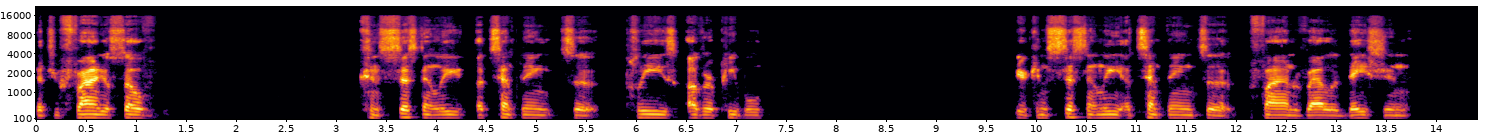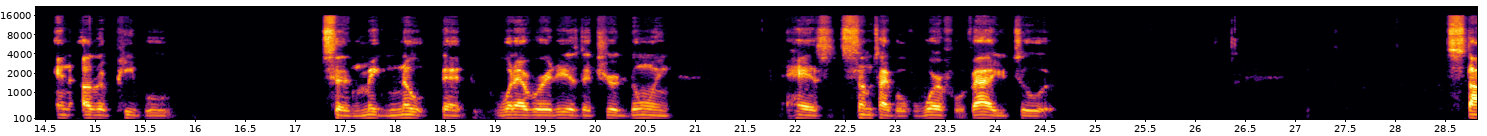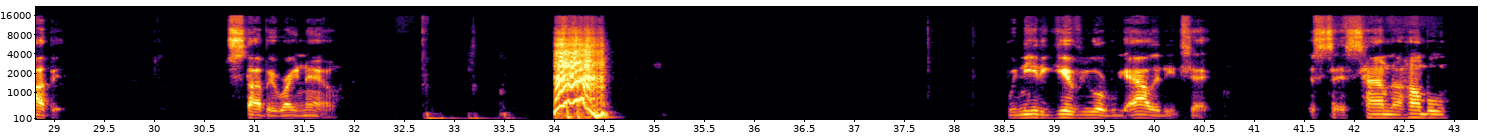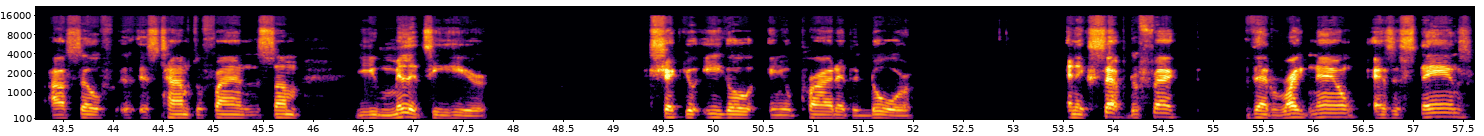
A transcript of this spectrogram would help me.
that you find yourself consistently attempting to please other people you're consistently attempting to find validation in other people to make note that whatever it is that you're doing has some type of worth or value to it. Stop it. Stop it right now. We need to give you a reality check. It's, it's time to humble ourselves. It's time to find some humility here. Check your ego and your pride at the door and accept the fact that right now, as it stands,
